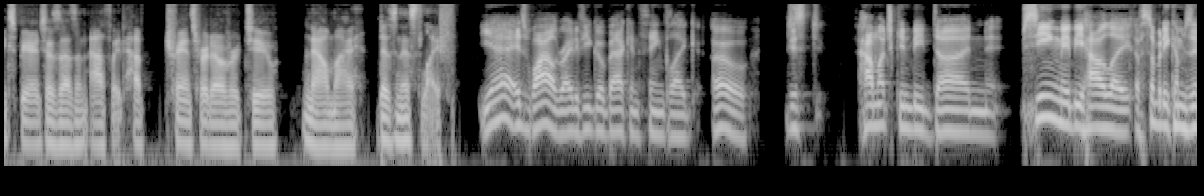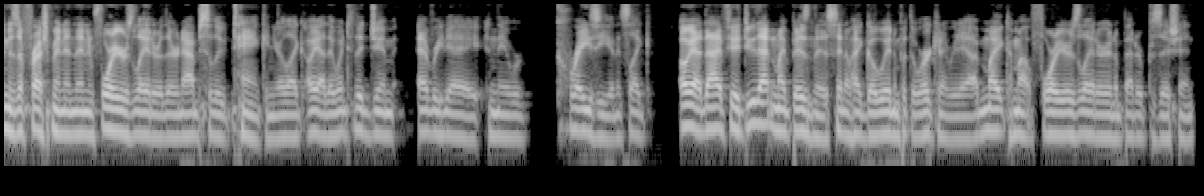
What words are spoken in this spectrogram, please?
experiences as an athlete have transferred over to now my business life yeah it's wild right if you go back and think like oh just how much can be done seeing maybe how like if somebody comes in as a freshman and then four years later they're an absolute tank and you're like oh yeah they went to the gym every day and they were crazy. And it's like, oh yeah, that if you do that in my business and if I go in and put the work in every day, I might come out four years later in a better position.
